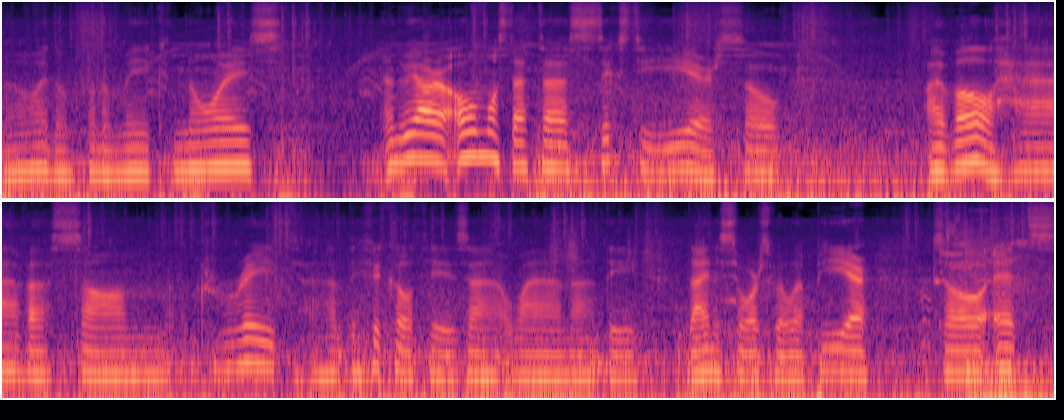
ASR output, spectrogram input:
No, I don't want to make noise. And we are almost at uh, 60 years, so I will have uh, some great uh, difficulties uh, when uh, the dinosaurs will appear. So it's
